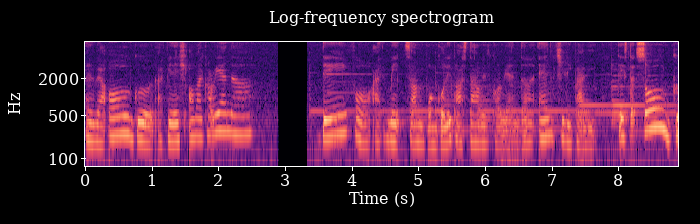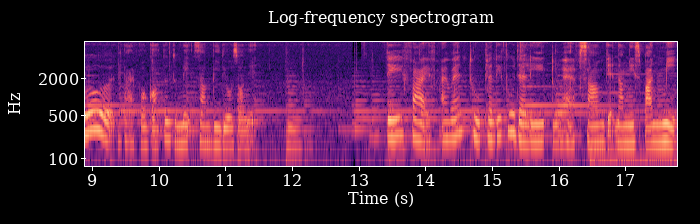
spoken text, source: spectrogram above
And we are all good. I finished all my coriander. Day 4, I made some vongole pasta with coriander and chili padi. Tasted so good, but I've forgotten to make some videos on it. Day 5, I went to Plentiful Deli to have some Vietnamese banh mi.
